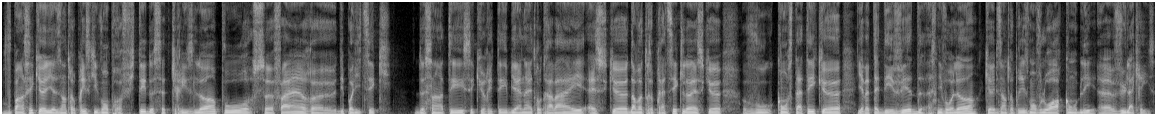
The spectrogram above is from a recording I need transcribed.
vous pensez qu'il y a des entreprises qui vont profiter de cette crise-là pour se faire euh, des politiques de santé, sécurité, bien-être au travail? Est-ce que dans votre pratique, est-ce que vous constatez qu'il y avait peut-être des vides à ce niveau-là que les entreprises vont vouloir combler euh, vu la crise?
